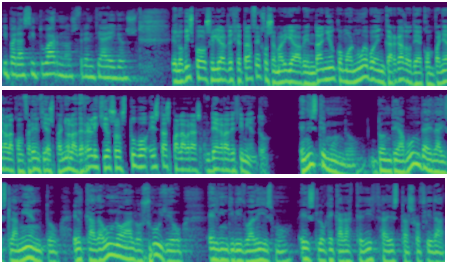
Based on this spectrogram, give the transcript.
y para situarnos frente a ellos. El obispo auxiliar de Getafe, José María Avendaño, como nuevo encargado de acompañar a la Conferencia Española de Religiosos, tuvo estas palabras de agradecimiento. En este mundo, donde abunda el aislamiento, el cada uno a lo suyo, el individualismo, es lo que caracteriza a esta sociedad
